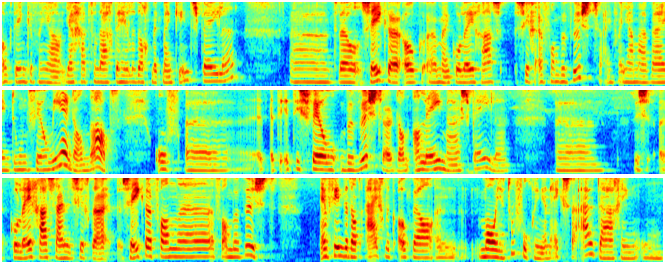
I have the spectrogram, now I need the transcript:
ook denken van ja, jij gaat vandaag de hele dag met mijn kind spelen. Uh, terwijl zeker ook mijn collega's zich ervan bewust zijn van ja, maar wij doen veel meer dan dat. Of het, het, het, is veel bewuster dan alleen maar spelen. dus collega's zijn zich daar zeker van, van bewust. En vinden dat eigenlijk ook wel een mooie toevoeging, een extra uitdaging om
